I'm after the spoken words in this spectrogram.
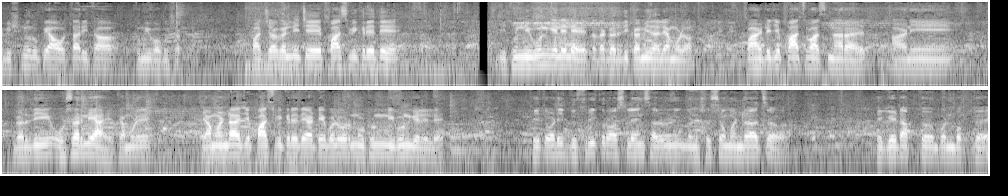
विष्णुरूपी अवतार इथं तुम्ही बघू शकता. पाचव्या गल्लीचे पाच विक्रेते इथून निघून गेलेले आहेत. आता गर्दी कमी झाल्यामुळं. पहाटेचे पाच वाजणार आहेत आणि गर्दी ओसरली आहे. त्यामुळे या मंडळाचे पाच विक्रेते या टेबलवरून उठून निघून गेलेले आहेत. खेतवाडी दुसरी क्रॉस लाईन सार्वजनिक गणेशोत्सव मंडळाचं हे गेट आपण पण बघतोय.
